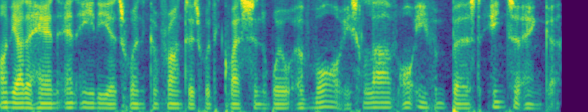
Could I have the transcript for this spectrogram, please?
On the other hand, an idiot, when confronted with a question, will avoid, laugh, or even burst into anger.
